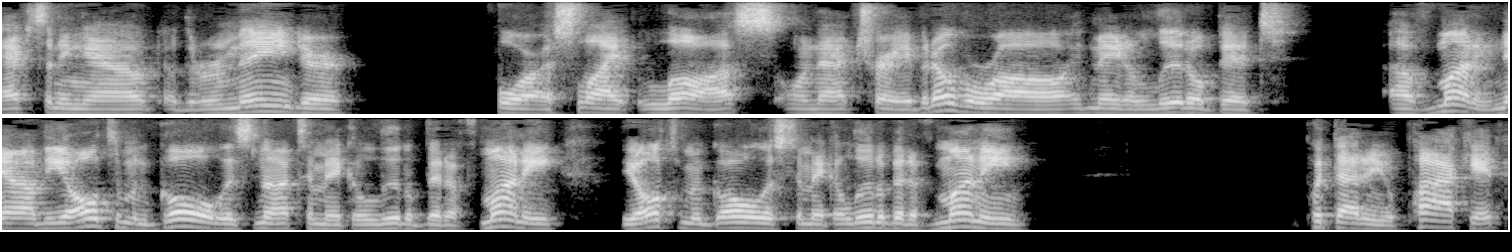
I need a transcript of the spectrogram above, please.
exiting out of the remainder for a slight loss on that trade. But overall, it made a little bit of money. Now, the ultimate goal is not to make a little bit of money. The ultimate goal is to make a little bit of money, put that in your pocket,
